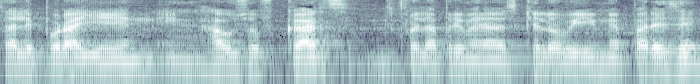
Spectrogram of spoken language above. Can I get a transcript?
sale por ahí en, House of Cards, fue la primera vez que lo vi, me parece.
